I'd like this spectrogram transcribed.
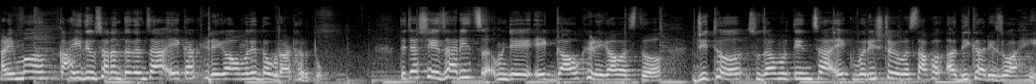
आणि मग काही दिवसानंतर त्यांचा एका खेडेगावामध्ये दौरा ठरतो. त्याच्या शेजारीच म्हणजे एक गाव खेडेगाव असतं जिथं सुधामूर्तींचा एक वरिष्ठ व्यवस्थापक अधिकारी जो आहे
